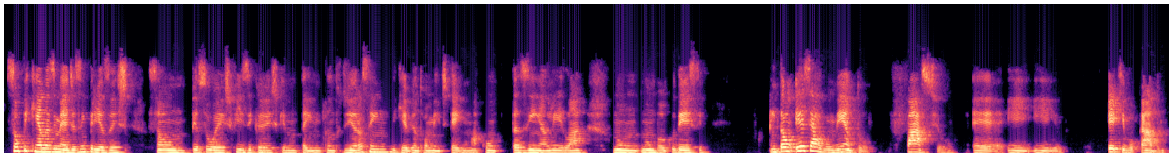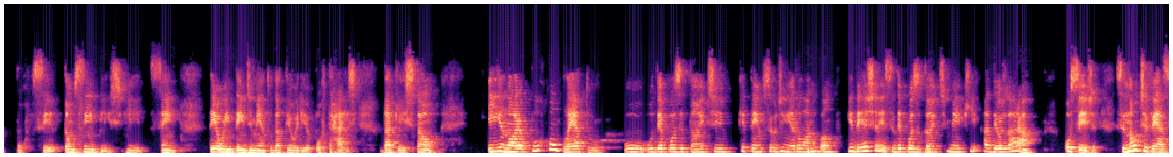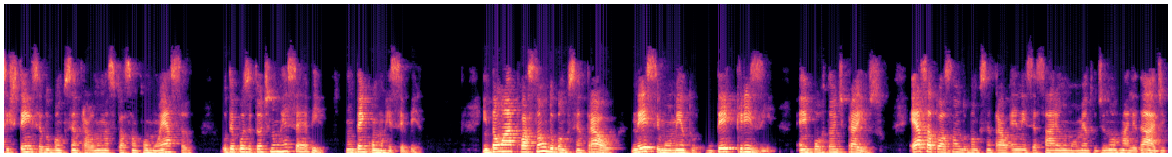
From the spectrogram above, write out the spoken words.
São pequenas e médias empresas, são pessoas físicas que não têm tanto dinheiro assim e que eventualmente têm uma contazinha ali lá num, num banco desse. Então, esse argumento fácil é, e, e equivocado, por ser tão simples e sem ter o entendimento da teoria por trás da questão, ignora por completo o, o, depositante que tem o seu dinheiro lá no banco e deixa esse depositante meio que a Deus dará. Ou seja, se não tiver assistência do Banco Central numa situação como essa, o depositante não recebe, não tem como receber. Então, a atuação do Banco Central, nesse momento de crise, é importante para isso. Essa atuação do Banco Central é necessária no momento de normalidade?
